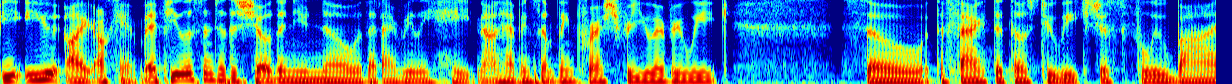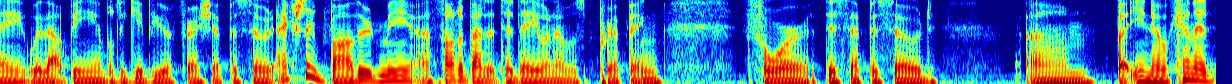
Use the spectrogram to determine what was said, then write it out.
You, you I, okay? If you listen to the show, then you know that I really hate not having something fresh for you every week. So the fact that those two weeks just flew by without being able to give you a fresh episode actually bothered me. I thought about it today when I was prepping for this episode. Um, but you know, kind of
